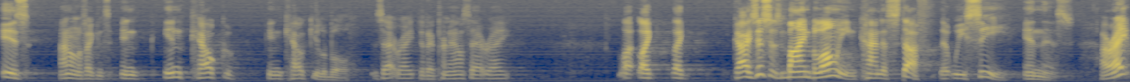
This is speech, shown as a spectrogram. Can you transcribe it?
is, I don't know if I can, in, incalcu- incalculable. Is that right? Did I pronounce that right? Like, like, guys, this is mind blowing kind of stuff that we see in this. All right?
